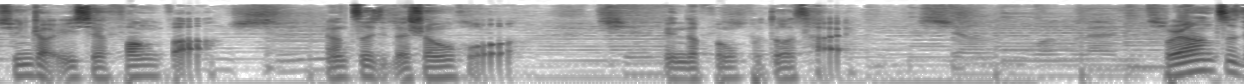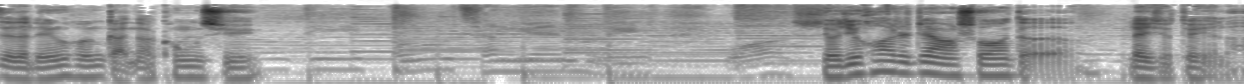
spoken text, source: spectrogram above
寻找一些方法，让自己的生活变得丰富多彩，不让自己的灵魂感到空虚。有句话是这样说的：累就对了，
